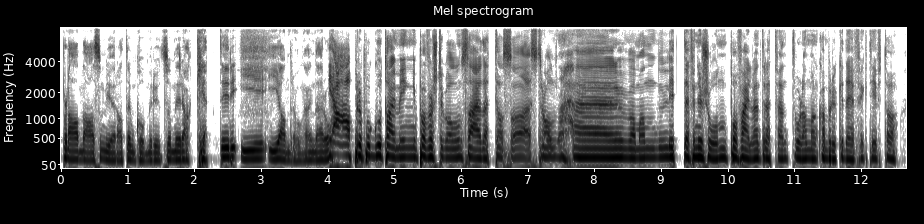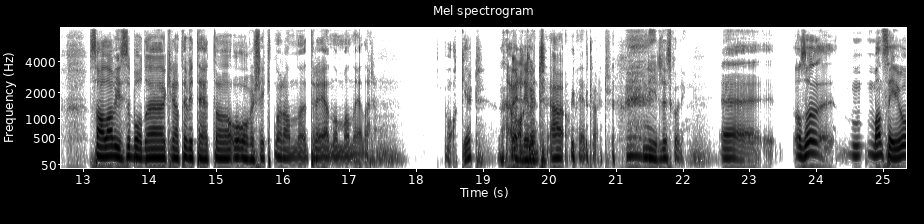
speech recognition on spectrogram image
plan A som gjør at de kommer ut som raketter i, i andre omgang der òg. Ja, apropos god timing på første goalen, så er jo dette også strålende. Her var man litt definisjonen på feilvendt, rettvendt, hvordan man kan bruke det effektivt. og Salah viser både kreativitet og, og oversikt når han trer gjennom Mané der. Vakkert. Det er Veldig vakkert. Ja, helt klart. Nydelig skåring. Eh, og så, Man ser jo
